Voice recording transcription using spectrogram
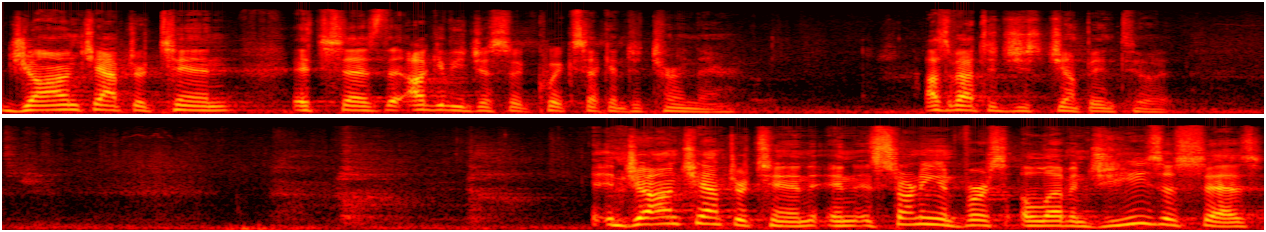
John chapter 10, it says that, I'll give you just a quick second to turn there. I was about to just jump into it. In John chapter 10, and starting in verse 11, Jesus says,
